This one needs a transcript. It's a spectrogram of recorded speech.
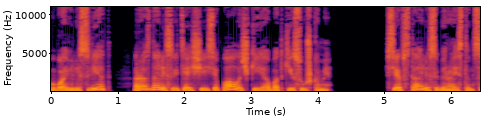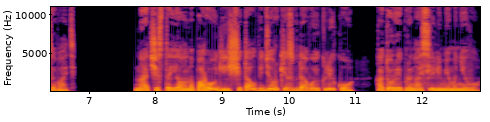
убавили свет, раздали светящиеся палочки и ободки с ушками. Все встали, собираясь танцевать. Начи стоял на пороге и считал ведерки с вдовой Клико, которые проносили мимо него.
